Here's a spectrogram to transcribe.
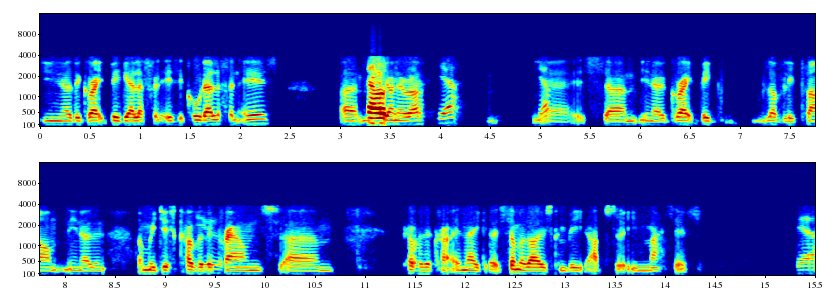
you know the great big elephant. Is it called elephant ears? Um, elephant, Yeah. Yep. Yeah, it's um, you know great big lovely plant. You know, and we just cover Beautiful. the crowns. Um, cover the crown, and they some of those can be absolutely massive. Yeah.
